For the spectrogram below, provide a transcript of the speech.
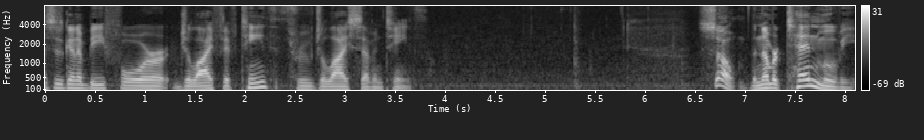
this is going to be for July 15th through July 17th. So, the number 10 movie,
